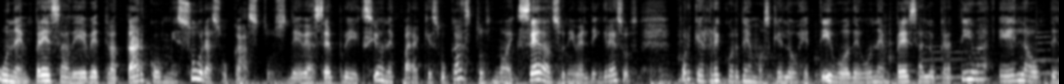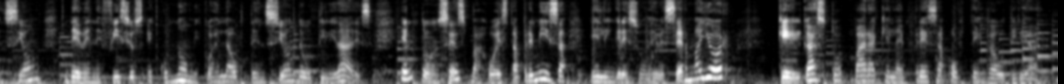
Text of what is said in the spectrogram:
Una empresa debe tratar con mesura sus gastos, debe hacer proyecciones para que sus gastos no excedan su nivel de ingresos, porque recordemos que el objetivo de una empresa lucrativa es la obtención de beneficios económicos, es la obtención de utilidades. Entonces, bajo esta premisa, el ingreso debe ser mayor que el gasto para que la empresa obtenga utilidad.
